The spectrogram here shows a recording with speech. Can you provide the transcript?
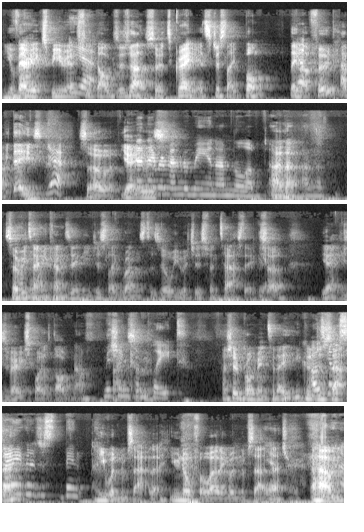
You're very I- experienced yeah. with dogs as well, so it's great. It's just like boom, they Yep. love food, happy days. Yeah. So yeah, and then it they remember me, and I'm the loved. I I'm, the, know. I'm the. So every time he comes in, he just like runs to Zoe, which is fantastic. Yeah. So yeah, he's a very spoiled dog now. Mission Thanks, Zoe. complete. I should have brought him in today. He could I have was just sat say there. you could have just been. He wouldn't have sat there. You know for well he wouldn't have sat Yeah, there. true. Um,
